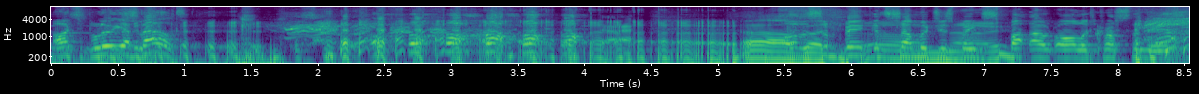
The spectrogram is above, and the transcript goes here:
Oh, it's blew your belt. Oh, there's some bacon oh, sandwiches no. being spat out all across the nation.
